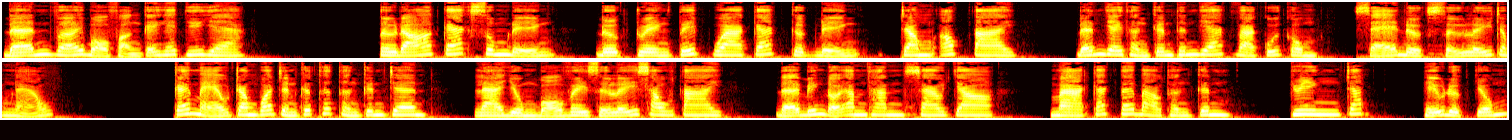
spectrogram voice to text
đến với bộ phận cấy ghép dưới da. Từ đó các xung điện được truyền tiếp qua các cực điện trong ốc tai đến dây thần kinh thính giác và cuối cùng sẽ được xử lý trong não. Cái mẹo trong quá trình kích thích thần kinh trên là dùng bộ vi xử lý sâu tai để biến đổi âm thanh sao cho mà các tế bào thần kinh chuyên trách hiểu được chúng.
